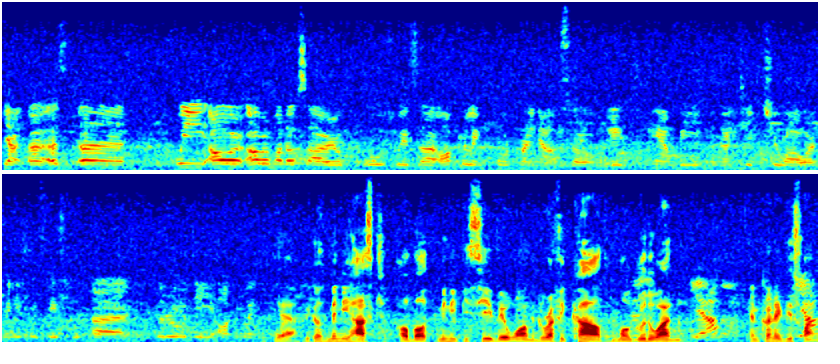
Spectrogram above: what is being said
Yeah, uh, uh, we our our models are all with uh, Octolink port right now, so it can be connected to our mini PCs uh, through the Octolink. Yeah, because many ask about mini PC, they want graphic card, more good one. Yeah, Can connect this Yeah. one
